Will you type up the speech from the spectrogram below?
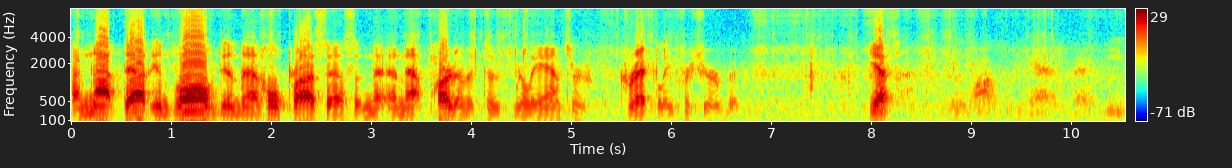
I'm not that involved in that whole process and, tha- and that part of it to really answer correctly for sure, but, yes. The loss of the ash back east,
